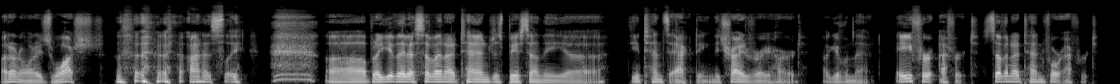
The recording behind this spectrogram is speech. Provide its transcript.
I don't know what I just watched, honestly. Uh, but I give that a seven out of ten just based on the uh, the intense acting. They tried very hard. I'll give them that. A for effort. Seven out of ten for effort.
